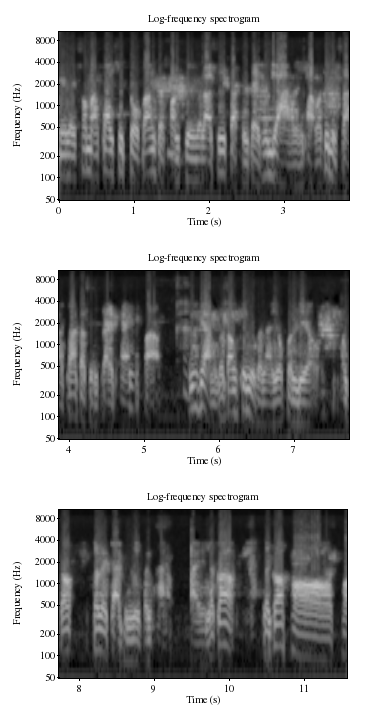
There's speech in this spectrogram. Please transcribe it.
มีอะไรเข้ามาใกล้ชิดตัวบ้างแต่ความจริงเวลาที่ตัดสินใจทุกอย่างเลยถามว่าที่ปรึกษากล้าตัดสินใจแทนหรือเปล่าค่ะทุกอย่างมันก็ต้องขึ้นอยู่กับนายกคนเดียว มันก็ก็เลยกลายเป็นมีปัญหา ไป แล้วก็แล้วก็พอพอ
